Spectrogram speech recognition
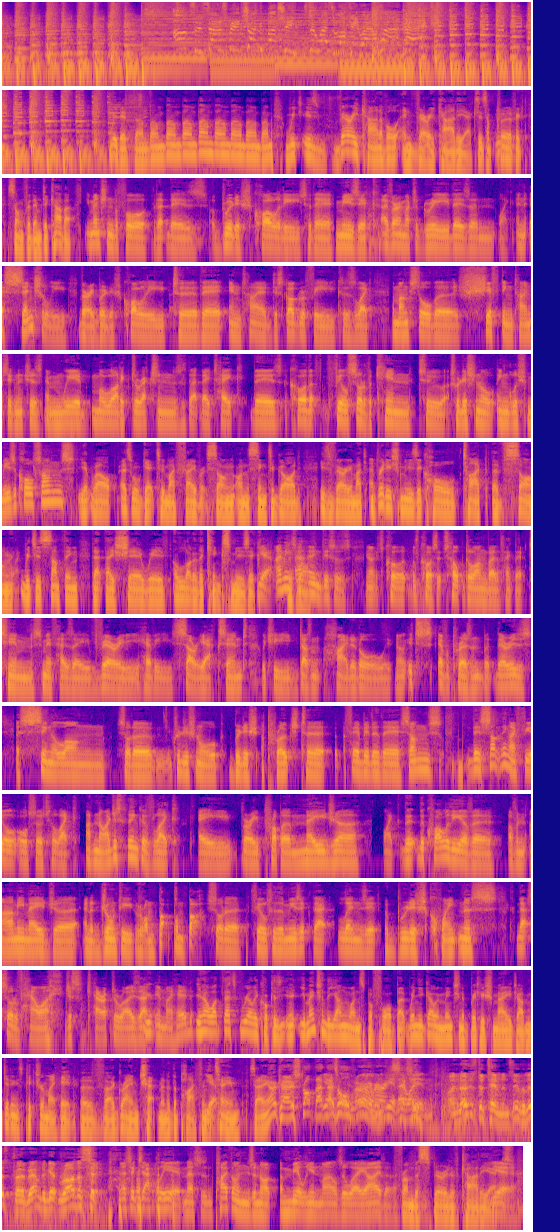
With it, bum bum bum bum bum bum bum bum, which is very carnival and very cardiacs. It's a mm. perfect song for them to cover. You mentioned before that there's a British quality to their music. I very much agree. There's an like an essentially very British quality to their entire discography because like amongst all the shifting time signatures and weird melodic directions that they take, there's a core that feels sort of akin to traditional English music hall songs. Yeah, well, as we'll get to, my favourite song on Sing to God is very much a British music hall type of song, which is something that they share with a lot of the Kinks music. Yeah, I mean, well. I think this is, you know, it's co- of course it's helped along by the fact that Tim Smith has a very heavy Surrey accent, which he doesn't hide at all. You know, it's ever present, but there is a sing along sort of traditional British approach to a fair bit of their songs. There's something I feel also to like, I don't know, I just think of like a very proper major like the the quality of a of an army major and a jaunty rumpa pumpa sort of feel to the music that lends it a British quaintness. That's sort of how I just characterize that in my head. You know what? That's really cool because you, you mentioned the young ones before, but when you go and mention a British major, I'm getting this picture in my head of uh, Graham Chapman of the Python Yeah. team saying, "Okay, stop that. That's all very, Oh, very yeah, silly." I noticed a tendency for this program to get rather silly. That's exactly it. And that's pythons are not a million miles away either. From the spirit of cardiacs. Yeah.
